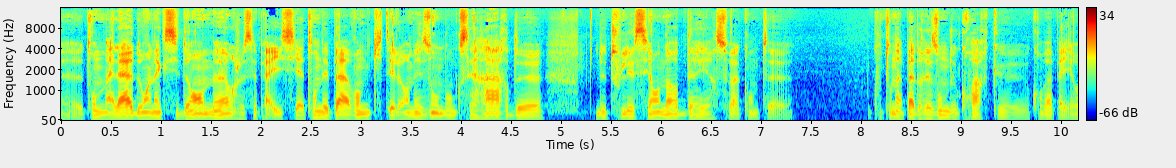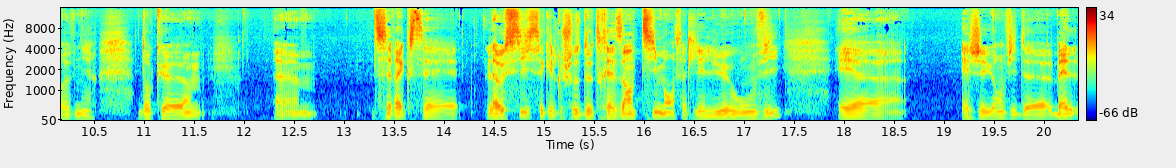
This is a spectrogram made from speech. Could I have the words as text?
euh, tombent malades ou un accident, meurent, je sais pas, ils s'y attendaient pas avant de quitter leur maison. Donc c'est rare de, de, tout laisser en ordre derrière soi quand, euh, quand on n'a pas de raison de croire qu'on va pas y revenir. Donc euh, c'est vrai que c'est là aussi c'est quelque chose de très intime en fait les lieux où on vit et, et j'ai eu envie de ben,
